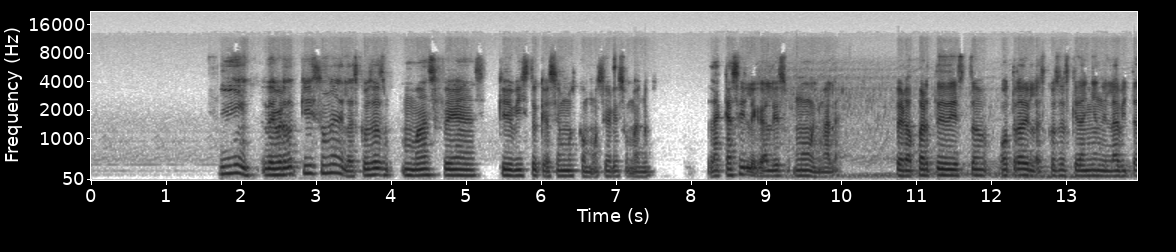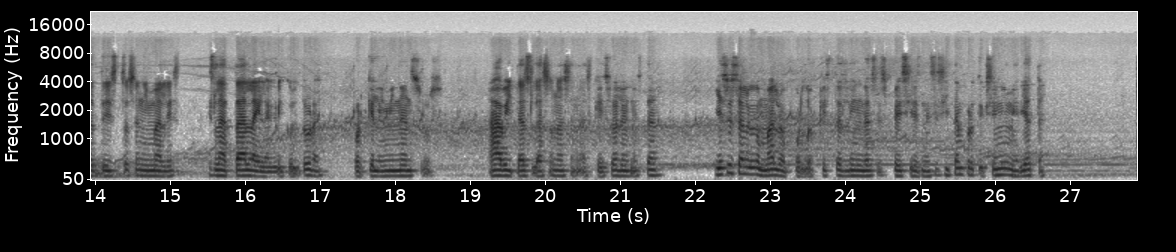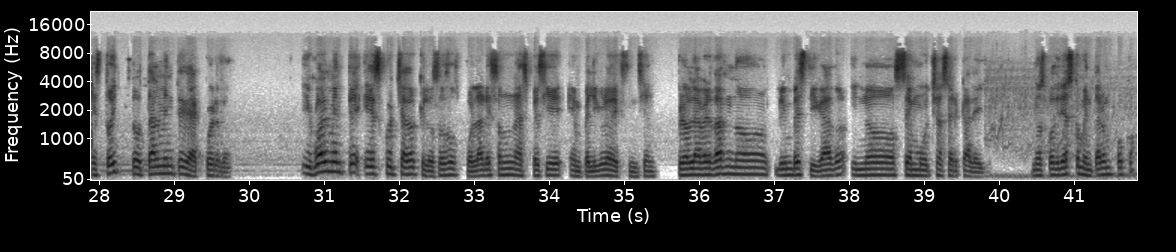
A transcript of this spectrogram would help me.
Sí, de verdad que es una de las cosas más feas que he visto que hacemos como seres humanos. La caza ilegal es muy mala. Pero aparte de esto, otra de las cosas que dañan el hábitat de estos animales es la tala y la agricultura, porque eliminan sus hábitats, las zonas en las que suelen estar. Y eso es algo malo, por lo que estas lindas especies necesitan protección inmediata. Estoy totalmente de acuerdo. Igualmente he escuchado que los osos polares son una especie en peligro de extinción, pero la verdad no lo he investigado y no sé mucho acerca de ello. ¿Nos podrías comentar un poco?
